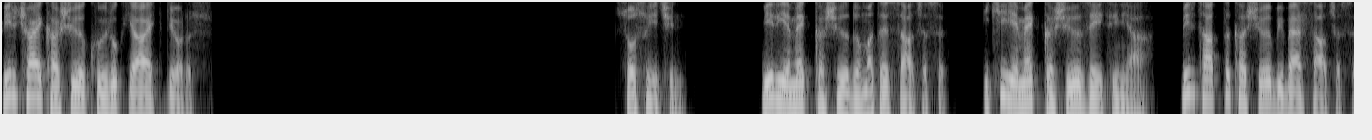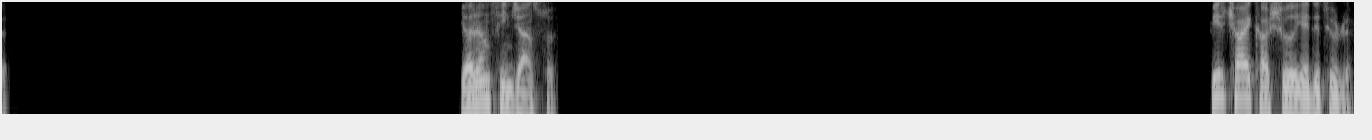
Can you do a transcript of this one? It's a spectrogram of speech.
Bir çay kaşığı kuyruk yağı ekliyoruz. Sosu için. 1 yemek kaşığı domates salçası, 2 yemek kaşığı zeytinyağı, 1 tatlı kaşığı biber salçası, yarım fincan su, bir çay kaşığı 7 türlü,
